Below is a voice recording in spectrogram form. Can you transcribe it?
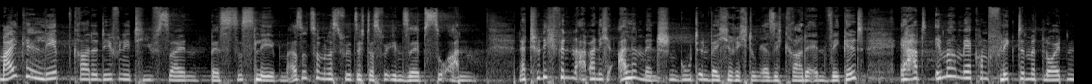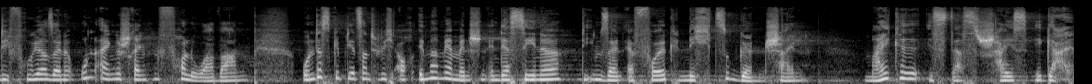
Michael lebt gerade definitiv sein bestes Leben. Also zumindest fühlt sich das für ihn selbst so an. Natürlich finden aber nicht alle Menschen gut, in welche Richtung er sich gerade entwickelt. Er hat immer mehr Konflikte mit Leuten, die früher seine uneingeschränkten Follower waren. Und es gibt jetzt natürlich auch immer mehr Menschen in der Szene, die ihm seinen Erfolg nicht zu gönnen scheinen. Michael ist das scheißegal.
